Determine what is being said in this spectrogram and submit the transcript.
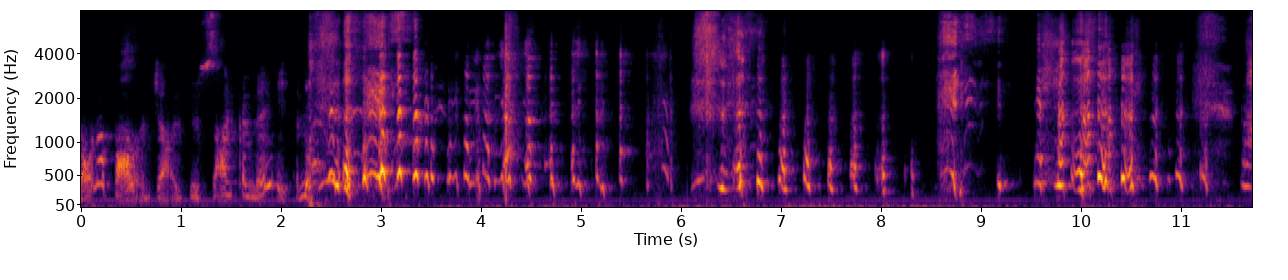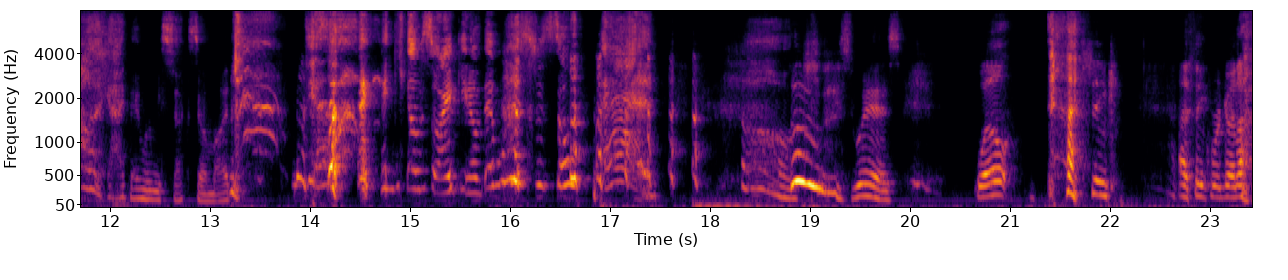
Don't apologize. You sound Canadian. Oh god, that movie sucks so much. I'm sorry, you know that movie's just so bad. Oh, jeez whiz. well, I think I think we're gonna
